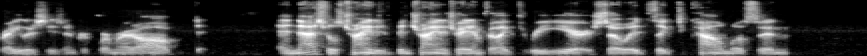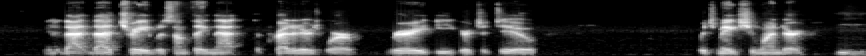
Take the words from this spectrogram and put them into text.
regular season performer at all. and Nashville's trying to been trying to trade him for like three years. So it's like to Colin Wilson, you know, that that trade was something that the Predators were very eager to do, which makes you wonder. Mhm.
